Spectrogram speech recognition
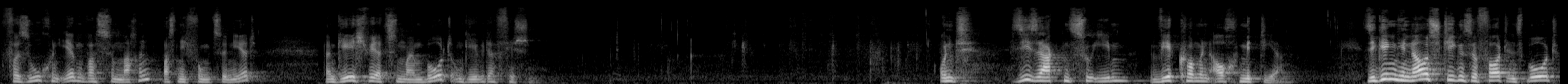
versuchen, irgendwas zu machen, was nicht funktioniert? Dann gehe ich wieder zu meinem Boot und gehe wieder fischen. Und sie sagten zu ihm, wir kommen auch mit dir. Sie gingen hinaus, stiegen sofort ins Boot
